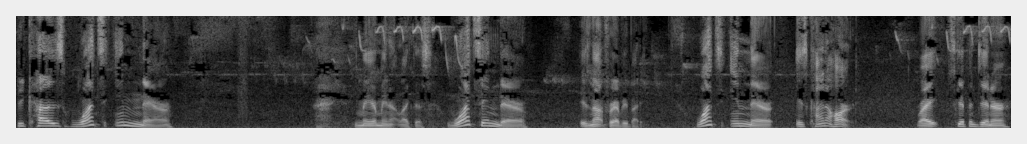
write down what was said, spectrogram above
Because what's in there, you may or may not like this, what's in there is not for everybody what's in there is kind of hard, right? Skipping dinner.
